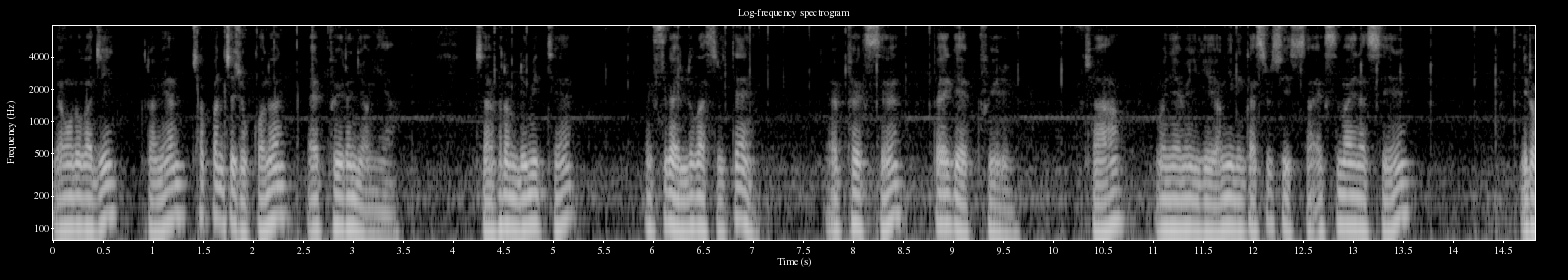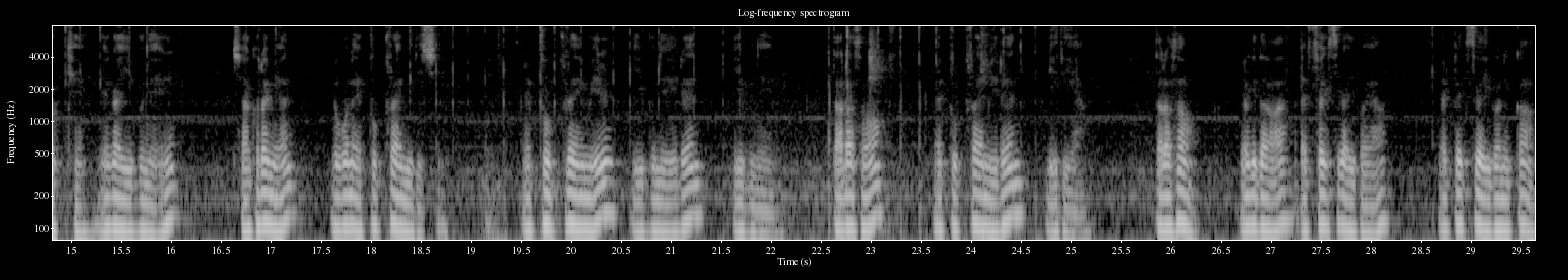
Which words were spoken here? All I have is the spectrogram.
0으로 가지? 그러면 첫 번째 조건은 f1은 0이야. 자, 그럼 리미트 x가 1로 갔을 때 fx 빼기 f1 자 왜냐면 이게 0이니까 쓸 수 있어 x-1 이렇게 얘가 2분의 1 자 그러면 요거는 f'1이지 f'1 2분의 1은 2분의 1 따라서 f'1은 1이야. 따라서 여기다가 fx가 이거야. Fx가 이거니까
